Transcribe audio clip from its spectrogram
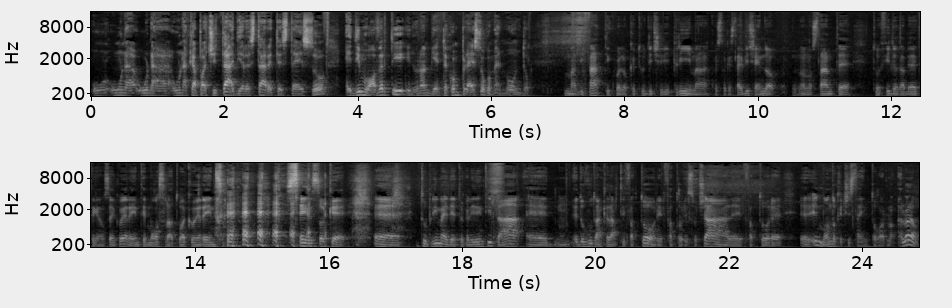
una, una, una capacità di restare te stesso e di muoverti in un ambiente complesso come il mondo ma di fatti quello che tu dicevi prima, questo che stai dicendo, nonostante tuo figlio ti abbia detto che non sei coerente, mostra la tua coerenza, nel senso che eh, tu prima hai detto che l'identità è, è, dovuta anche ad altri fattori, il fattore sociale, il fattore, eh, il mondo che ci sta intorno. Allora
